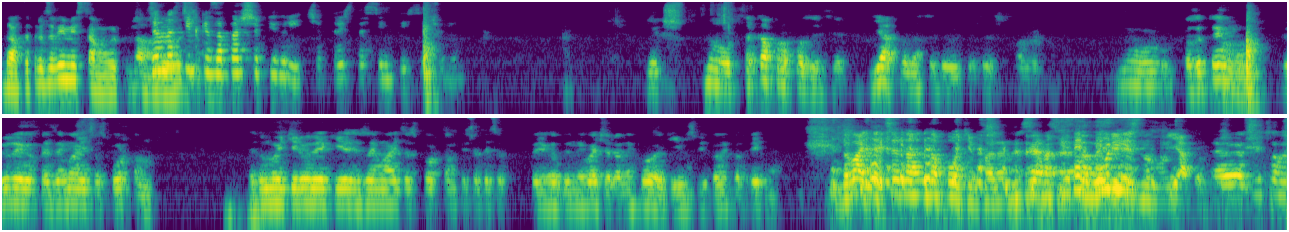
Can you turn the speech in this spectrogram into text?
Да, це призові місця ми виключно. Да. Це в нас дивилися. тільки за перше півріччя 307 тисяч. уже. Якщо, ну, от така пропозиція. Як ви на це дивитеся? Ну, позитивно. Люди хай займаються спортом. Я думаю, ті люди, які займаються спортом після 10 години вечора не ходять, їм світло не потрібно. Давайте це на, на потім перенесемо. У різному, як? Е, Світло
